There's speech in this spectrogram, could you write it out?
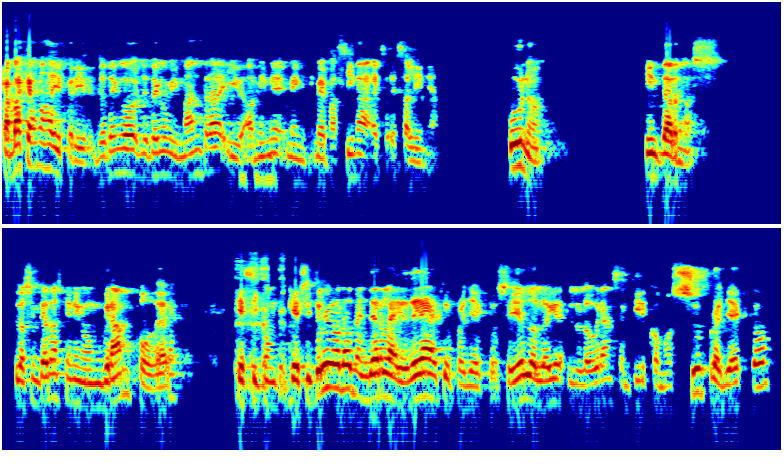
capaz que vamos a diferir. Yo tengo, yo tengo mi mantra y a mí me, me, fascina esa, línea. Uno, internos. Los internos tienen un gran poder que si, que si tú logras vender la idea de tu proyecto, si ellos lo, lo logran sentir como su proyecto,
